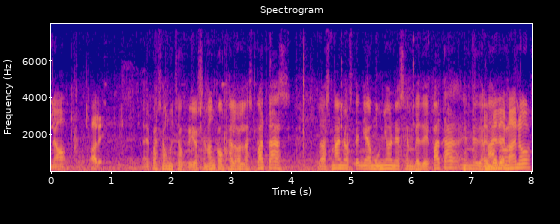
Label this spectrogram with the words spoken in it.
No, Vale. he pasado mucho frío. Se me han congelado las patas. Las manos tenía muñones en vez de patas, en vez de en manos. vez de manos,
